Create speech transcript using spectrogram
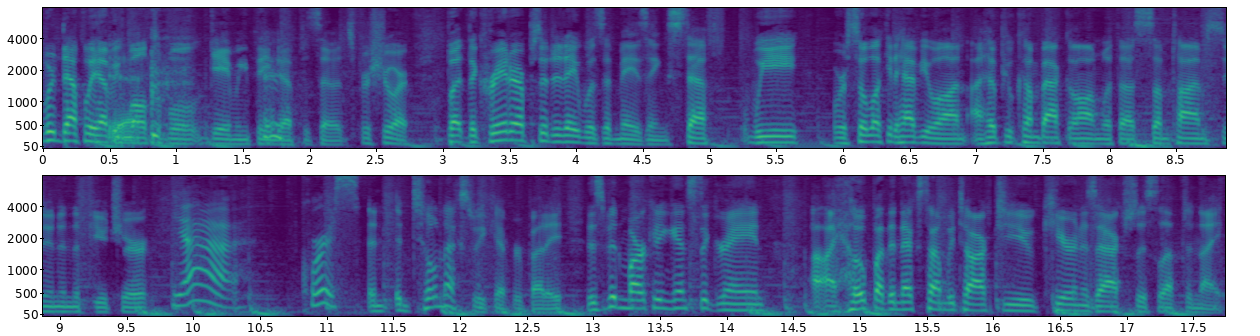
We're definitely having multiple gaming themed episodes for sure. But the creator episode today was amazing, Steph. We were so lucky to have you on. I hope you'll come back on with us sometime soon in the future. Yeah, of course. And until next week, everybody. This has been Marketing Against the Grain. I hope by the next time we talk to you, Kieran has actually slept tonight.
